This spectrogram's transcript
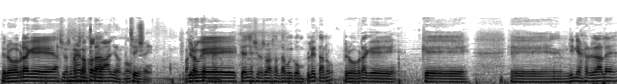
Pero es verdad que ha sido una Semana Menos Santa... años, ¿no? Sí. Sí, Yo creo que este año ha sido una Semana Santa muy completa, ¿no? Pero es verdad que, que eh, en líneas generales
